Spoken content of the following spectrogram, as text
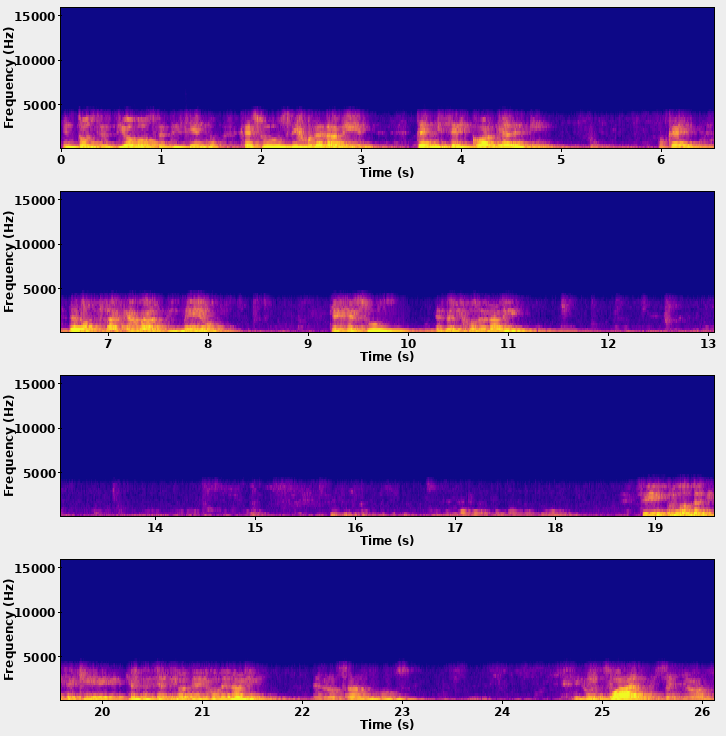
Entonces dio voces diciendo, Jesús, hijo de David, ten misericordia de mí. ¿Ok? ¿De dónde saca Bartimeo que Jesús es el hijo de David? Sí, ¿pero dónde dice que, que el Mesías iba a ser hijo de David? En los salmos, dijo ¿El cuál? Señor,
